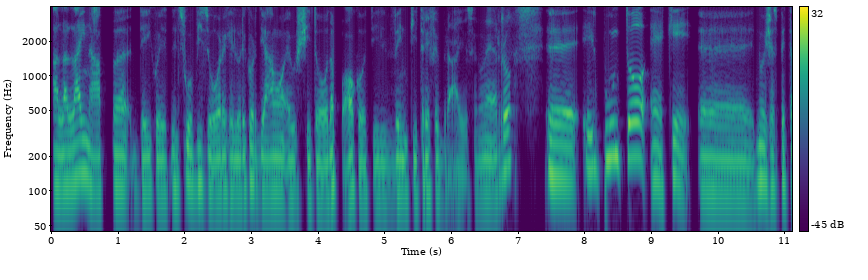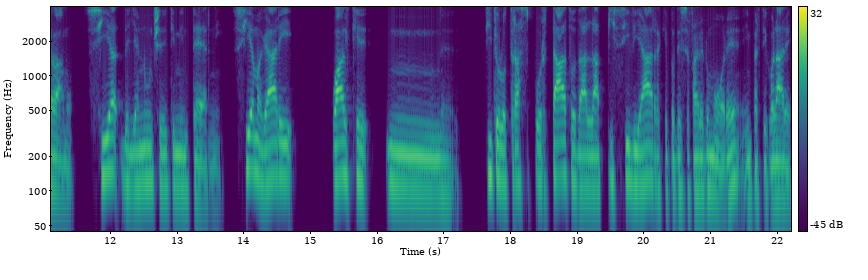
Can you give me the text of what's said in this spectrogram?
alla line-up dei, del suo visore che lo ricordiamo è uscito da poco, il 23 febbraio se non erro. Eh, il punto è che eh, noi ci aspettavamo sia degli annunci dei team interni, sia magari qualche mh, mm, titolo trasportato dalla PCVR che potesse fare rumore, in particolare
